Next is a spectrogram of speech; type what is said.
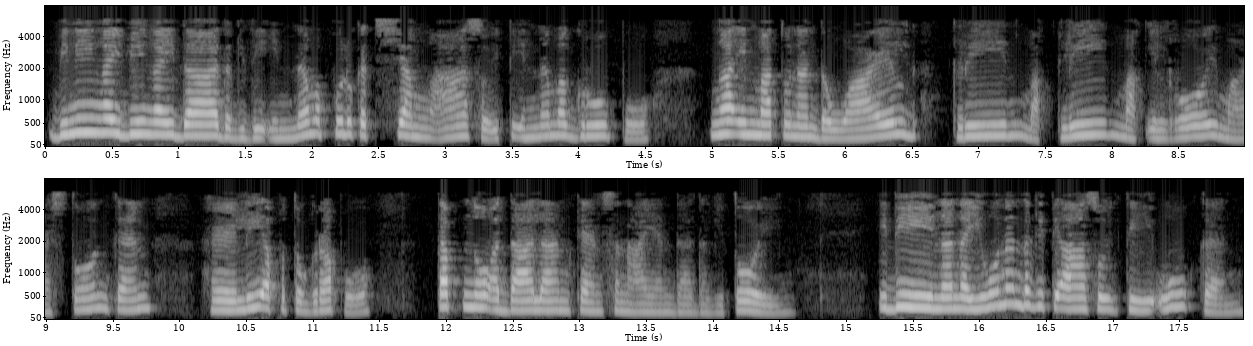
Biningay-bingay da dagiti inna mapulukat siyam nga aso iti inna magrupo nga inmatunan the wild, Green, McLean, McIlroy, Marston, ken Hurley a fotograpo, tapno adalan ken sanayan da dagitoy. Idi nanayunan dagiti aso iti uken,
